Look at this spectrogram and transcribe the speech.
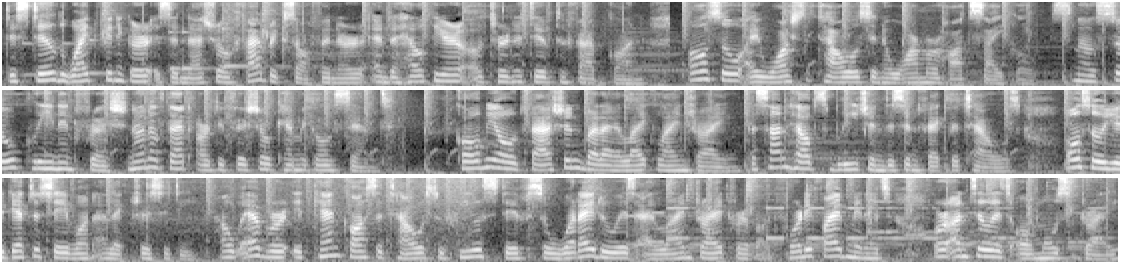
Distilled white vinegar is a natural fabric softener and a healthier alternative to Fabcon. Also, I wash the towels in a warmer hot cycle. Smells so clean and fresh, none of that artificial chemical scent. Call me old fashioned, but I like line drying. The sun helps bleach and disinfect the towels. Also, you get to save on electricity. However, it can cause the towels to feel stiff, so what I do is I line dry it for about 45 minutes or until it's almost dry,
